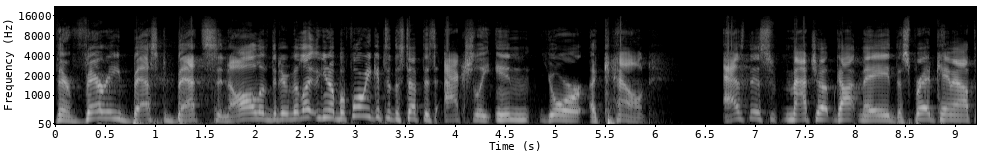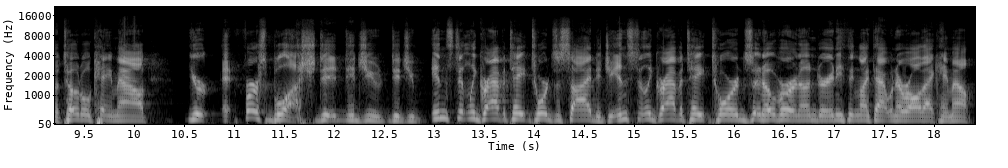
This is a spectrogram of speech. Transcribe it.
their very best bets and all of the different, you know, before we get to the stuff that's actually in your account, as this matchup got made, the spread came out, the total came out. Your at first blush, did, did you did you instantly gravitate towards the side? Did you instantly gravitate towards an over and under, anything like that? Whenever all that came out,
